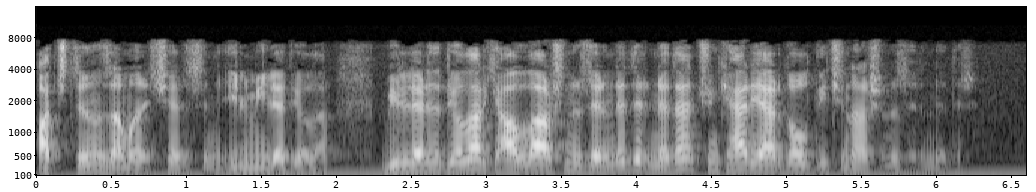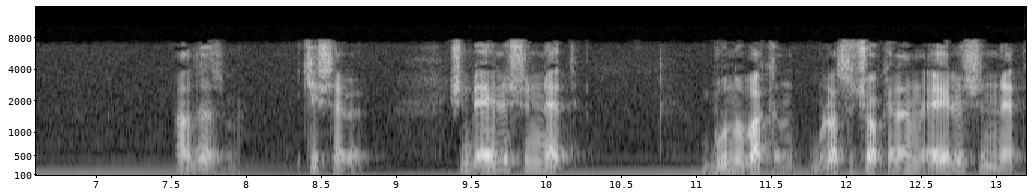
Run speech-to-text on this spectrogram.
Açtığın zaman içerisini ilmiyle diyorlar. Birileri de diyorlar ki Allah arşın üzerindedir. Neden? Çünkü her yerde olduğu için arşın üzerindedir. Anladınız mı? İki sebep. Şimdi ehli sünnet bunu bakın burası çok önemli. Ehli sünnet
